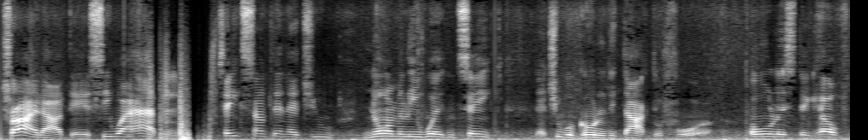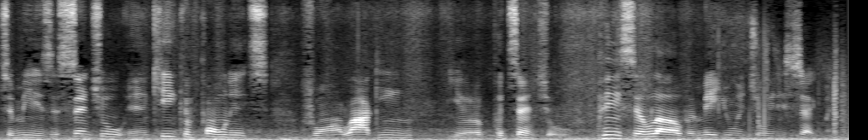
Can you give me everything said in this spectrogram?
Try it out there, see what happens. Take something that you normally wouldn't take, that you will go to the doctor for holistic health to me is essential and key components for unlocking your potential. Peace and love, and may you enjoy this segment.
